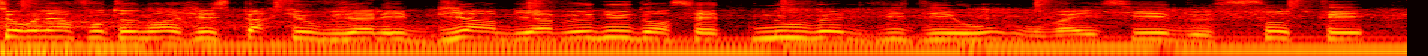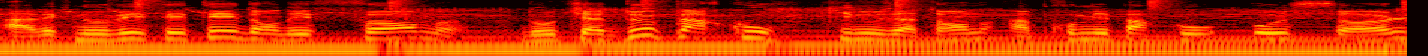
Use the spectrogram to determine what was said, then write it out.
C'est Aurélien Fontenoy, j'espère que vous allez bien. Bienvenue dans cette nouvelle vidéo. On va essayer de sauter avec nos VTT dans des formes. Donc il y a deux parcours qui nous attendent. Un premier parcours au sol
